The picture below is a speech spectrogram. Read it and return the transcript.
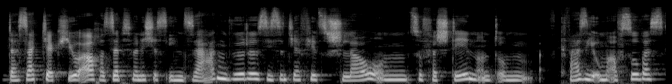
Das sagt ja Q auch, selbst wenn ich es ihnen sagen würde, sie sind ja viel zu schlau, um zu verstehen und um quasi um auf sowas,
